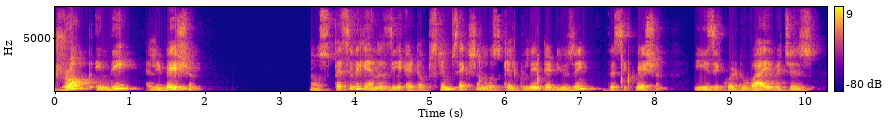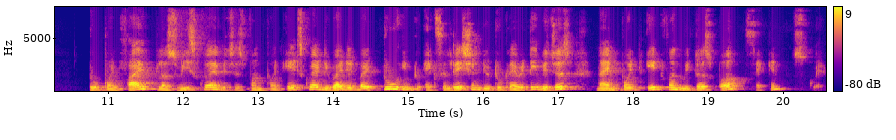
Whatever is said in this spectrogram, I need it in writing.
drop in the elevation. Now specific energy at upstream section was calculated using this equation. E is equal to y which is 2.5 plus v square which is 1.8 square divided by 2 into acceleration due to gravity which is 9.81 meters per second square.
